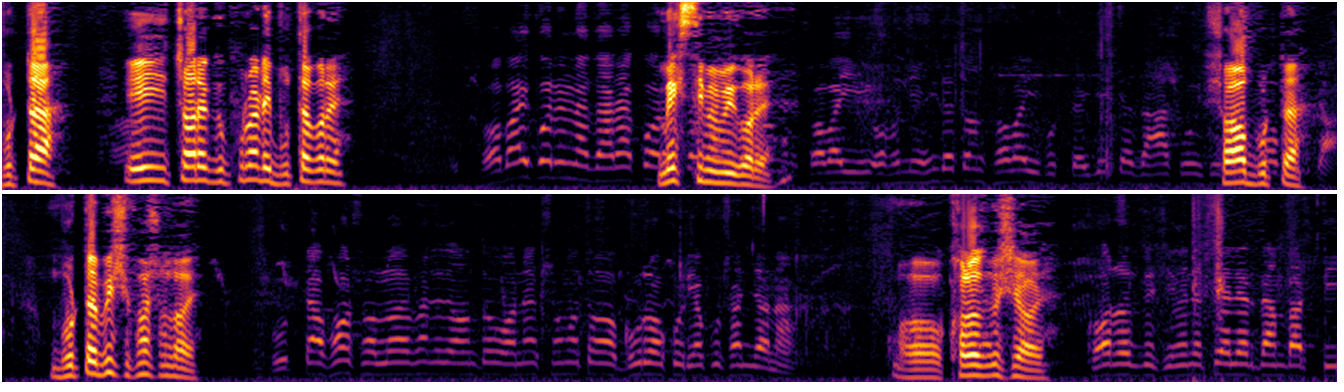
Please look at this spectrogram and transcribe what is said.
ভুট্টা এই চরে পুরাটাই ভুট্টা করে? সবাই করে না যারা করে ম্যাক্সিমামই করে। সবাই সবাই ভুট্টা সব ভুট্টা ভুট্টা বেশি ফসল হয়। ভুট্টা ফসল হয় মানে তখন তো অনেক সময় তো করিয়া জানা ও খরচ বেশি হয়? খরচ বেশি মানে তেলের দাম বাড়তি।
